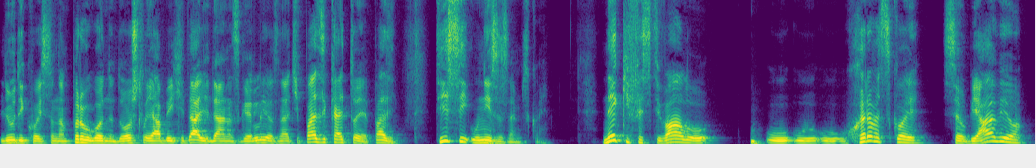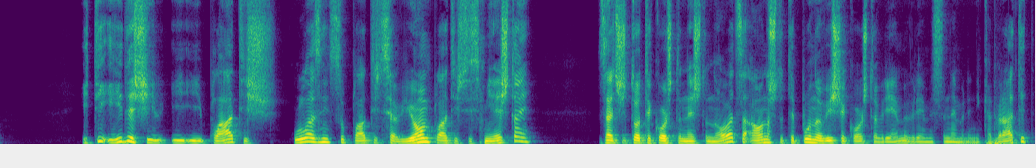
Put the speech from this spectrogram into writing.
Ljudi koji su nam prvu godinu došli, ja bih ih i dalje danas grlio. Znači, pazi kaj to je. Pazi, ti si u Nizozemskoj. Neki festival u, u, u Hrvatskoj se objavio i ti ideš i, i, i platiš ulaznicu, platiš se avion, platiš si smještaj, znači to te košta nešto novaca, a ono što te puno više košta vrijeme, vrijeme se ne može nikad vratiti,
